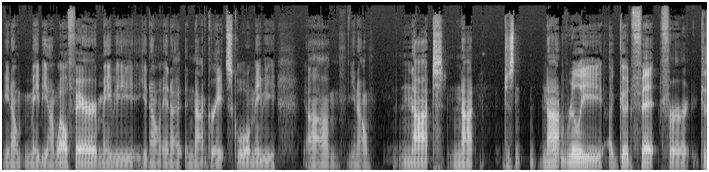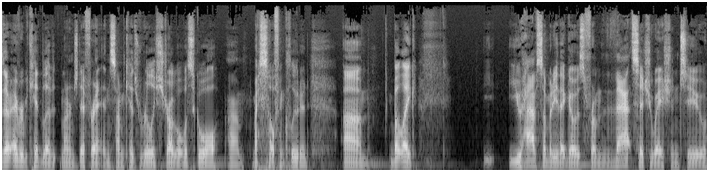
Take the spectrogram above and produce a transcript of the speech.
you know maybe on welfare maybe you know in a, not great school maybe um, you know not not just not really a good fit for because every kid live, learns different and some kids really struggle with school um, myself included um, but like you have somebody that goes from that situation to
